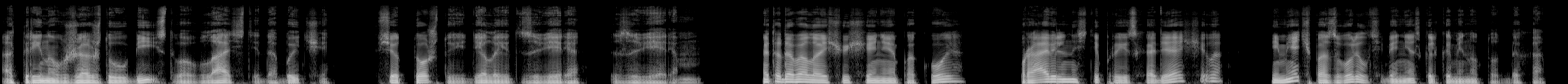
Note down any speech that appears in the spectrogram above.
отринув жажду убийства, власти, добычи. Все то, что и делает зверя зверем. Это давало ощущение покоя, правильности происходящего, и меч позволил себе несколько минут отдыха.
